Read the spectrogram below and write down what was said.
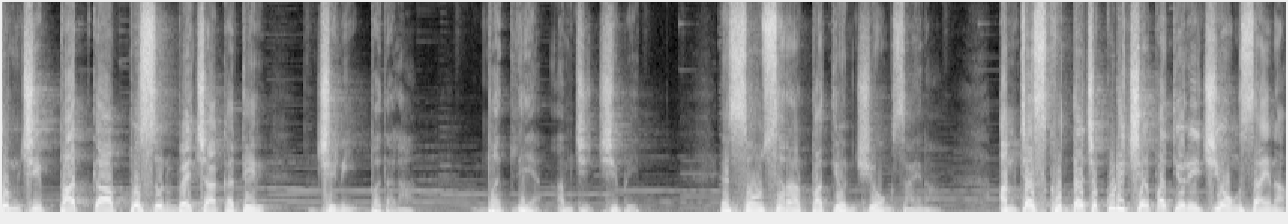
तुमची पातकां पुसून वेच्या खातीर जिणी बदला. बदली आमची जिबीत हे संवसारार पातयेवन जिवंक जायना आमच्या खुद्दाच्या कुडीचेर पातयेवन जिवंक जायना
